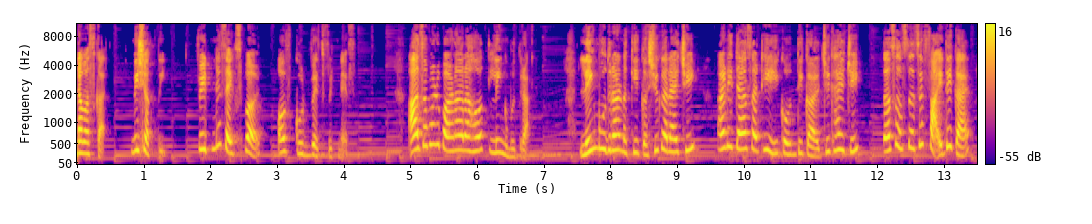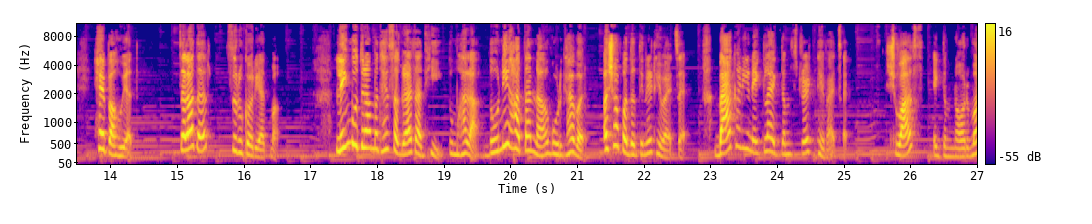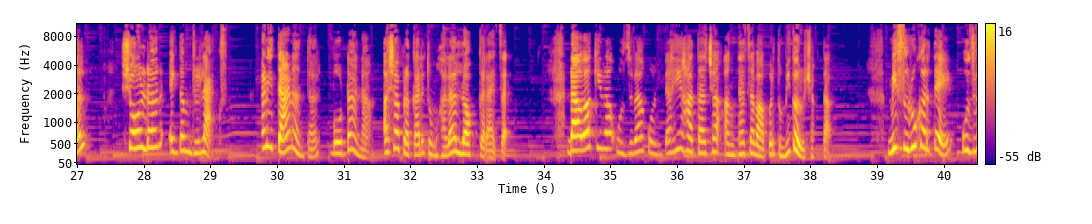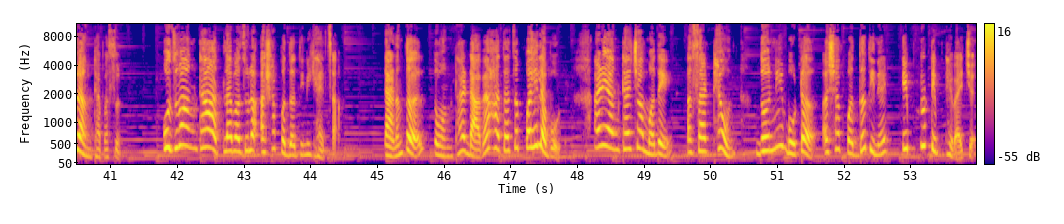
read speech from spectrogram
नमस्कार मी Shakti fitness expert of good veg fitness आज आपण पाहणार आहोत लिंग मुद्रा. लिंग मुद्रा नक्की कशी करायची आणि त्यासाठी कोणती काळजी घ्यायची तसंच त्याचे फायदे काय हे पाहूयात. चला तर सुरू करूयात मग. लिंग मुद्रामध्ये सगळ्यात आधी तुम्हाला दोन्ही हातांना गुडघ्यावर अशा पद्धतीने ठेवायचंय. बॅक आणि नेकला एकदम स्ट्रेट ठेवायचंय. श्वास एकदम नॉर्मल शोल्डर एकदम रिलॅक्स आणि त्यानंतर बोटांना अशा प्रकारे तुम्हाला लॉक करायचा आहे डावा किंवा उजव्या कोणत्याही हाताच्या अंगठ्याचा वापर तुम्ही करू शकता. मी सुरू करते उजव्या अंगठ्यापासून. उजवा अंगठा आतल्या बाजूला अशा पद्धतीने घ्यायचा. त्यानंतर तो अंगठा डाव्या हाताचं पहिलं बोट आणि अंगठ्याच्या मध्ये असा ठेवून दोन्ही बोट अशा पद्धतीने टिप टू टिप ठेवायचे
